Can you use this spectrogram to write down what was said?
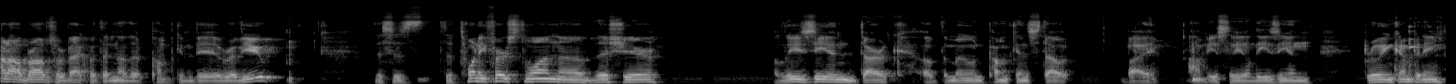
Hello, bros. We're back with another pumpkin beer review. This is the 21st one of this year. Elysian Dark O' the Moon Pumpkin Stout by obviously Elysian Brewing Company.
